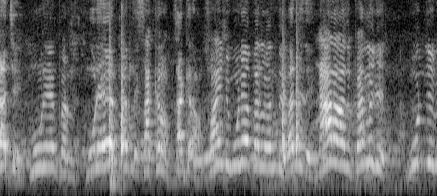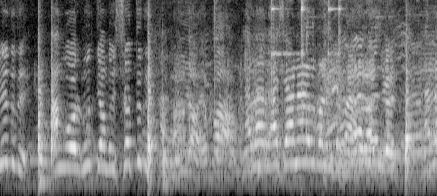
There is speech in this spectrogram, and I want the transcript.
ஆச்சு? மூணே பெரல். மூணே பரலு. சக்கரம். சக்கரம். சுவாயிட்டு மூணே பெரல் வந்து நாலாவது பெரலுக்கு முடிஞ்சு வீந்துது. அங்க ஒரு நூத்தி ஐம்பது செத்துது. எப்பா. நல்ல ராசியான ஒரு நல்ல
